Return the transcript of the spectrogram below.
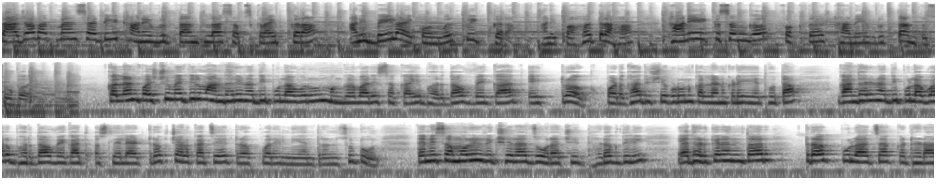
ताज्या बातम्यांसाठी ठाणे वृत्तांतला सबस्क्राईब करा आणि बेल आयकॉनवर क्लिक करा. आणि पाहत रहा ठाणे एकसंघ फक्त ठाणे वृत्तांत सोबत. कल्याण पश्चिमेतील मांधारी नदी पुलावरून मंगळवारी सकाळी भरधाव वेगात एक ट्रक पडघा दिशेकडून कल्याणकडे येत होता. गांधारी नदी पुलावर भरधाव वेगात असलेल्या ट्रक चालकाचे ट्रकवरील नियंत्रण सुटून त्याने समोरील रिक्षेला जोराची धडक दिली. या धडकेनंतर ट्रक पुलाचा कठडा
